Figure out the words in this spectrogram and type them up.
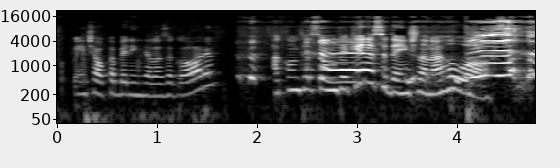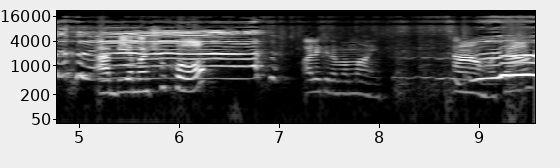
Vou pentear o cabelinho delas agora. Aconteceu um pequeno acidente lá na rua, ó. A Bia machucou. Olha aqui da mamãe. Calma, tá?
